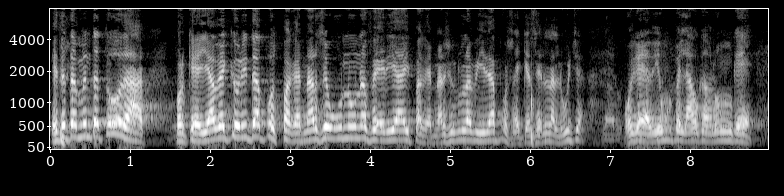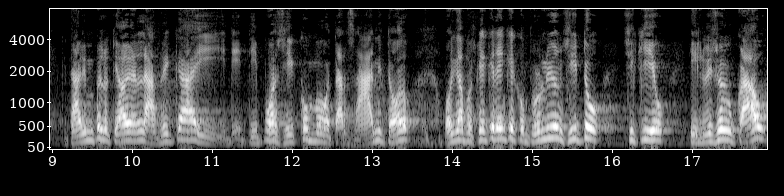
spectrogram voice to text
este también está a todo dar, porque ya ve que ahorita, pues, para ganarse uno una feria y para ganarse uno la vida, pues hay que hacer la lucha. Oiga, había un pelado cabrón que, que estaba bien peloteado allá en la África y, de tipo así como Tarzán y todo. Oiga, pues, ¿qué creen? Que compró un leoncito chiquillo y lo hizo educado,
